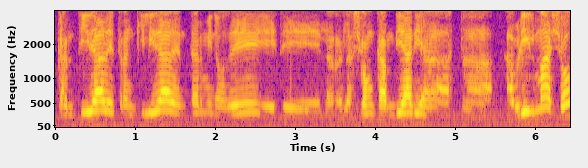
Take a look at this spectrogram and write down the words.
cantidad de tranquilidad en términos de este, la relación cambiaria hasta abril-mayo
